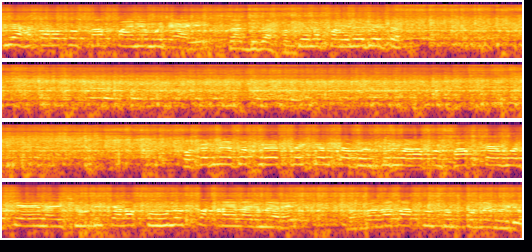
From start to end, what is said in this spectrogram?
उजव्या हाताला तो साप पाण्यामध्ये आहे. आपल्याला पाहायला भेटत. पकडण्याचा प्रयत्न केला तर भरपूर वेळा पण साप काय वरती आहे नाही शेवटी त्याला पळूनच पकडायला लागणार आहे. मग बघा आता आपण संपूर्ण व्हिडिओ.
